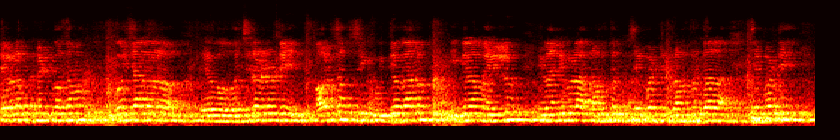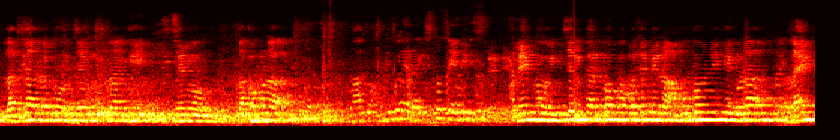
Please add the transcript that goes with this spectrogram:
డెవలప్మెంట్ కోసం గోశాలలో ఏవో వచ్చినటువంటి అవుట్సోర్సింగ్ ఉద్యోగాలు ఇందిరా మహిళలు ఇల్లు ఇవన్నీ కూడా ప్రభుత్వం చేపట్టి ప్రభుత్వం ద్వారా చేపట్టి లబ్ధిదారులకు చేకూర్చడానికి మేము తప్పకుండా మీకు ఇచ్చేది కనుక్కోకపోతే మీరు అమ్ముకోనికి కూడా రైట్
